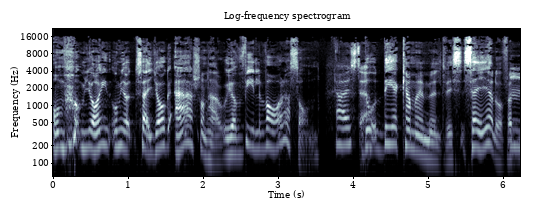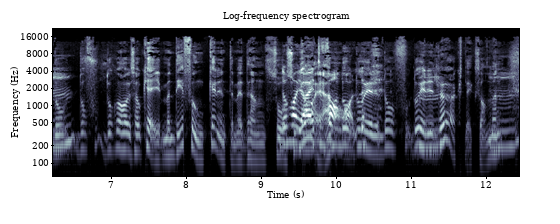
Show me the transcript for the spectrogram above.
om, om, jag, om jag, så här, jag är sån här och jag vill vara sån. Ja, det. Mm. Då, det kan man ju möjligtvis säga då. För att då, då, då har jag sagt okej, men det funkar inte med den så Då som jag jag är. Men då. Mm. då är det, då, då är det rökt liksom. Men,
